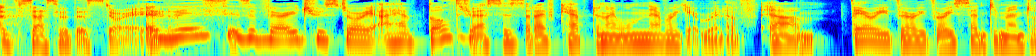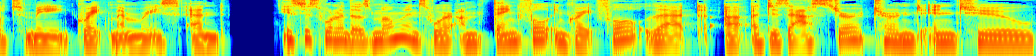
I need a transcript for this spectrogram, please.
obsessed with this story. This is a very true story. I have both dresses that I've kept and I will never get rid of. Um, very, very, very sentimental to me, great memories. And it's just one of those moments where I'm thankful and grateful that uh, a disaster turned into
